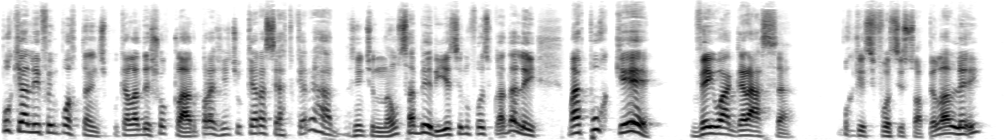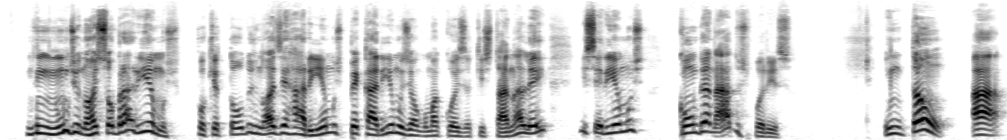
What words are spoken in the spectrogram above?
Por que a lei foi importante? Porque ela deixou claro para a gente o que era certo e o que era errado. A gente não saberia se não fosse por causa da lei. Mas por que veio a graça? Porque se fosse só pela lei, nenhum de nós sobraríamos. Porque todos nós erraríamos, pecaríamos em alguma coisa que está na lei e seríamos condenados por isso. Então, a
